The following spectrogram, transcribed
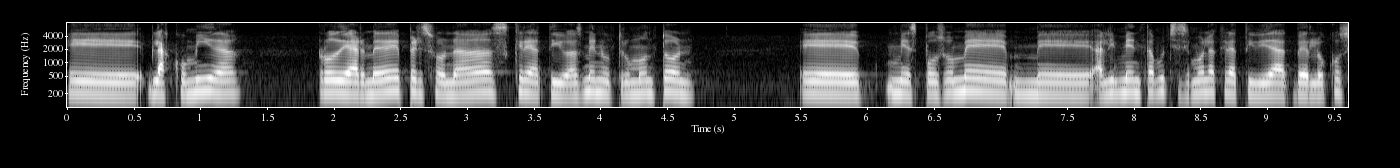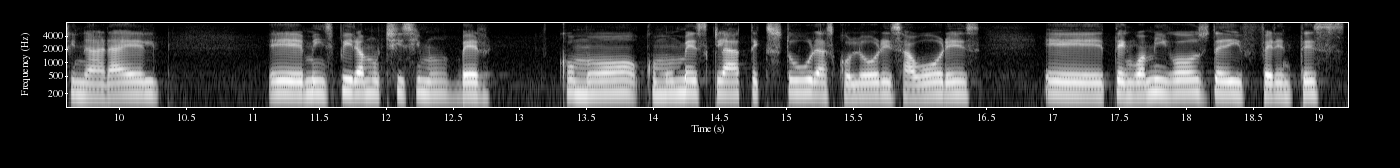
eh, la comida, rodearme de personas creativas me nutre un montón. Eh, mi esposo me, me alimenta muchísimo la creatividad, verlo cocinar a él eh, me inspira muchísimo, ver cómo, cómo mezcla texturas, colores, sabores. Eh, tengo amigos de diferentes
